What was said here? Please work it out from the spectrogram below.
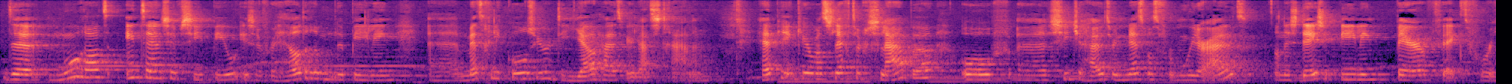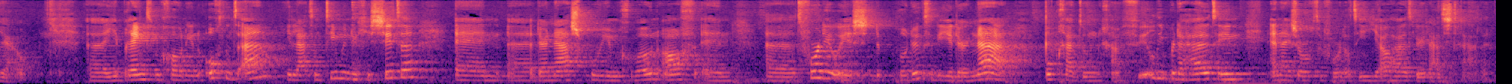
De Murad Intensive Sea Peel is een verhelderende peeling eh, met glycolzuur die jouw huid weer laat stralen. Heb je een keer wat slechter geslapen of eh, ziet je huid er net wat vermoeider uit? Dan is deze peeling perfect voor jou. Uh, je brengt hem gewoon in de ochtend aan, je laat hem 10 minuutjes zitten en uh, daarna spoel je hem gewoon af. En het voordeel is, de producten die je daarna op gaat doen, gaan veel dieper de huid in en hij zorgt ervoor dat hij jouw huid weer laat stralen.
